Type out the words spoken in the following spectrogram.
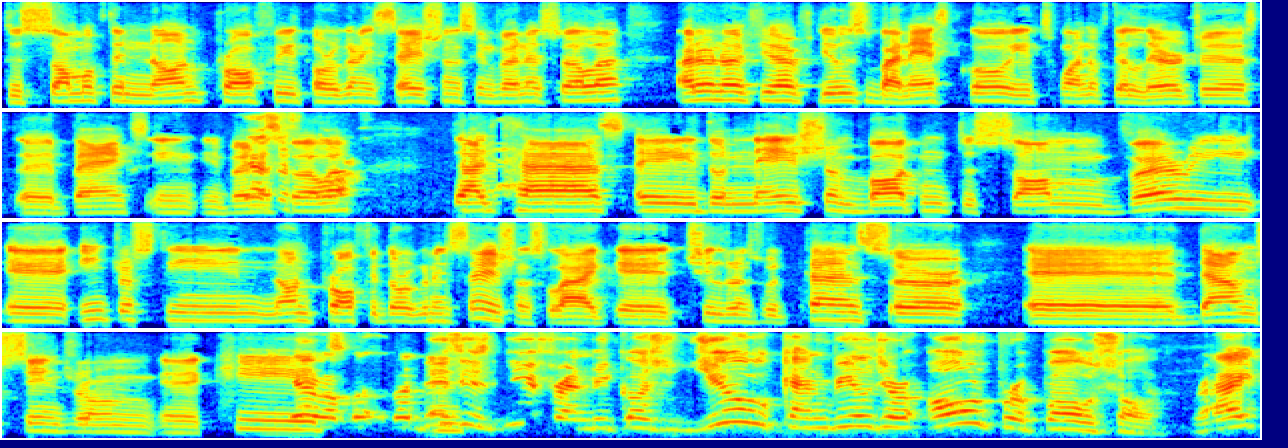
to some of the non-profit organizations in Venezuela. I don't know if you have used Banesco. It's one of the largest uh, banks in, in Venezuela. Yes, that has a donation button to some very uh, interesting nonprofit organizations like uh, Children's with Cancer, uh, Down syndrome uh, kids. Yeah, but, but this and, is different because you can build your own proposal, right?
